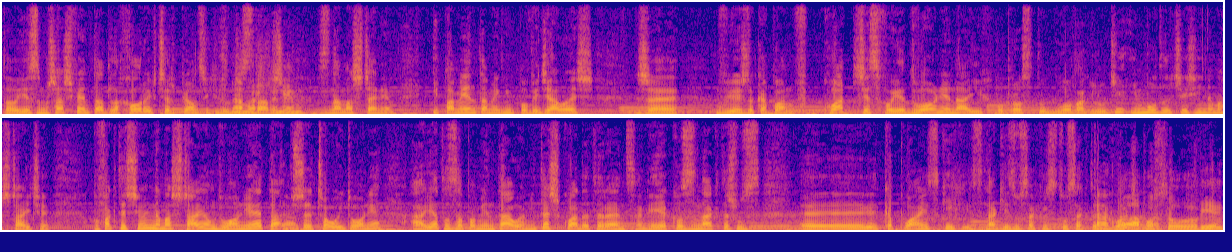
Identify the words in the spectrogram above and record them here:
to jest msza święta dla chorych, cierpiących i ludzi starszych. Z namaszczeniem. I pamiętam, jak mi powiedziałeś, że mówiłeś do kapłanów, kładźcie swoje dłonie na ich po prostu głowach ludzi i módlcie się i namaszczajcie. Bo faktycznie oni namaszczają dłonie, ta, Tak. przy czoło i dłonie, a ja to zapamiętałem i też kładę te ręce, nie? Jako znak też uz, e, kapłańskich, znak Jezusa Chrystusa, który Tak, kładzie nas. apostołowie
